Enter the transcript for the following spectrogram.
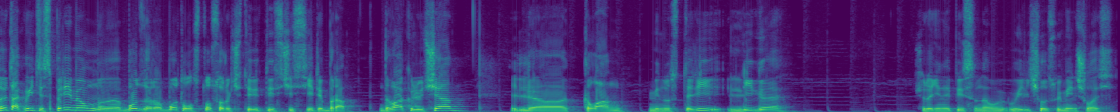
Ну и так, видите, с премиум э, бот заработал 144 тысячи серебра. Два ключа, клан минус 3, лига, что-то не написано, увеличилось, уменьшилось.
